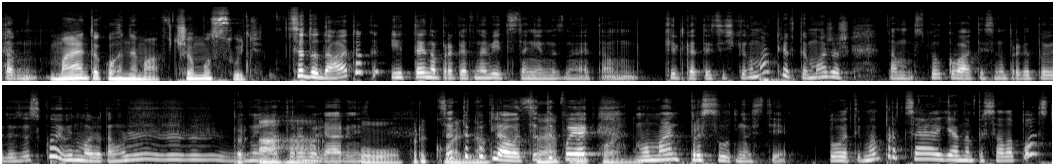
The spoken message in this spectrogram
там мене такого нема. В чому суть? це додаток, і ти, наприклад, на відстані, не знаю, там кілька тисяч кілометрів, ти можеш там спілкуватися, наприклад, по відеозв'язку, і він може там виміняти регулярність. О, прикольно. Це типу кльово, це, типу як момент присутності. От, і ми про це я написала пост,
